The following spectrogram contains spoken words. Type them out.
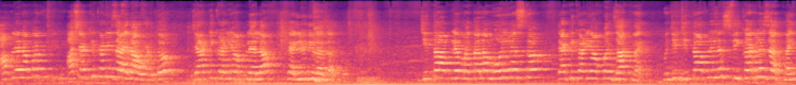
आपल्याला पण अशा ठिकाणी जायला आवडतं ज्या ठिकाणी आपल्याला व्हॅल्यू दिला जातो. जिथं आपल्या मताला मोल नसतं त्या ठिकाणी आपण जात नाही. म्हणजे जिथं आपल्याला स्वीकारलं जात नाही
